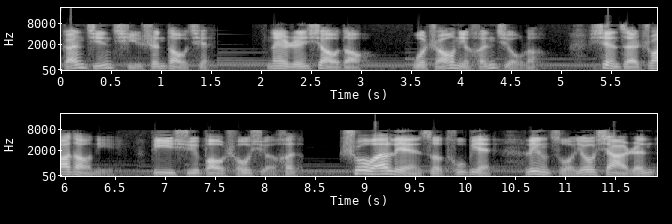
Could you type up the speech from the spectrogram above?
赶紧起身道歉。那人笑道：“我找你很久了，现在抓到你，必须报仇雪恨。”说完，脸色突变，令左右下人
